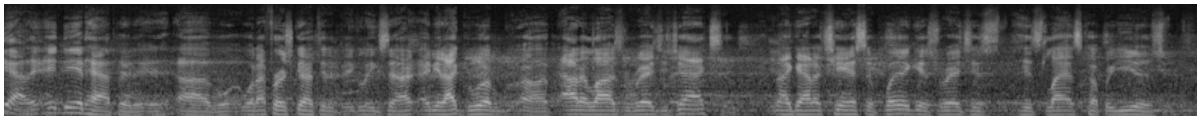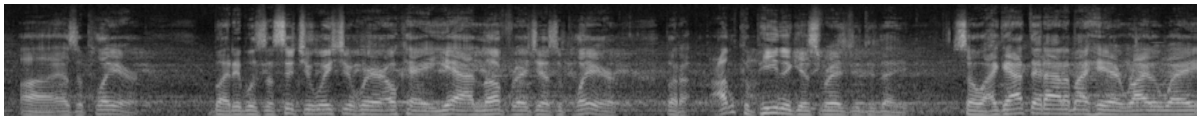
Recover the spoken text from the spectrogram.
Yeah, it did happen. Uh, when I first got to the big leagues, I, I mean, I grew up uh, idolizing Reggie Jackson, and I got a chance to play against Reggie his, last couple years uh, as a player. But it was a situation where, okay, yeah, I love Reggie as a player, but I'm competing against Reggie today. So I got that out of my head right away.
